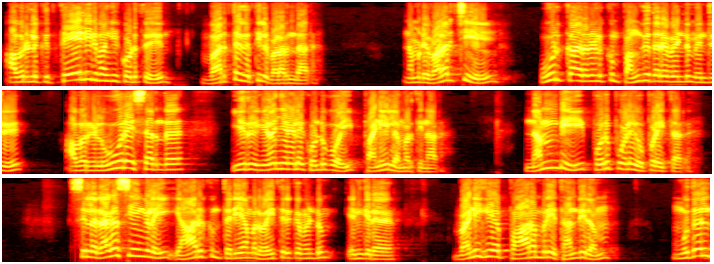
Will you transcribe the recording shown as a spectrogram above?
அவர்களுக்கு தேநீர் வாங்கி கொடுத்து வர்த்தகத்தில் வளர்ந்தார். நம்முடைய வளர்ச்சியில் ஊர்க்காரர்களுக்கும் பங்கு தர வேண்டும் என்று அவர்கள் ஊரை சார்ந்த இரு இளைஞர்களை கொண்டு போய் பணியில் அமர்த்தினார். நம்பி பொறுப்புகளை ஒப்படைத்தார். சில ரகசியங்களை யாருக்கும் தெரியாமல் வைத்திருக்க வேண்டும் என்கிற வணிக பாரம்பரிய தந்திரம் முதல்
